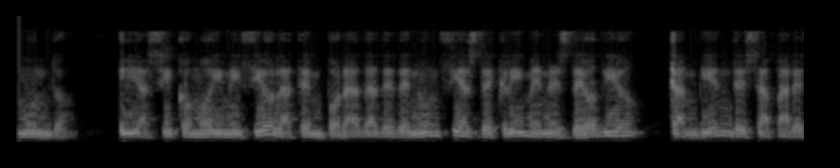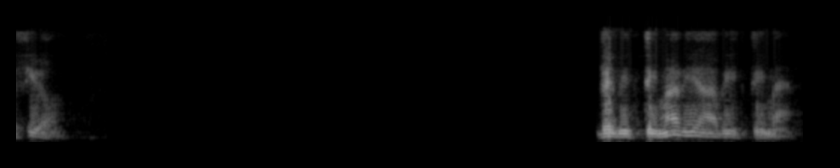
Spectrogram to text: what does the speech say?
así como inició la temporada de denuncias de crímenes de odio, también desapareció. De victimaria a víctima.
